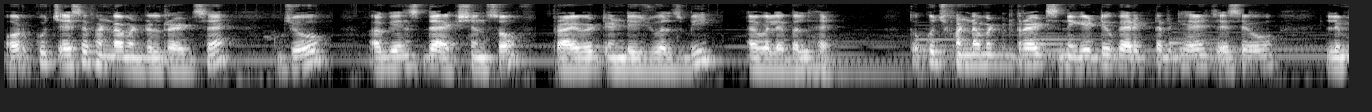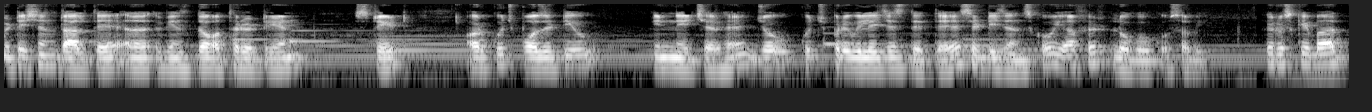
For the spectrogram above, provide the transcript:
और कुछ ऐसे फंडामेंटल राइट्स हैं जो against the actions of private individuals भी अवेलेबल है। तो कुछ फंडामेंटल राइट्स नेगेटिव कैरेक्टर के हैं, जैसे वो लिमिटेशंस डालते हैं अगेंस्ट द ऑथोरिटेरियन स्टेट और कुछ पॉजिटिव इन नेचर है, जो कुछ प्रिविलेजेस देते हैं सिटीजन्स को या फिर लोगों को सभी। फिर उसके बाद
